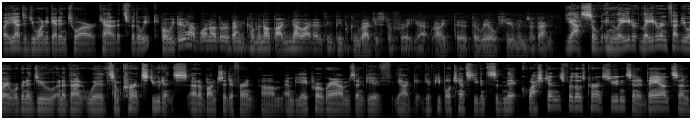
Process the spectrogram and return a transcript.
But yeah, did you want to get into our candidates for the week? Well, we do have one other event coming up. I know I don't think people can register for it yet, right? The the Real Humans event. Yes. So in later later in February, we're going to do an event with some current students at a bunch of different um, MBA programs and give yeah g- give people a chance to even submit questions for those current students in advance. And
